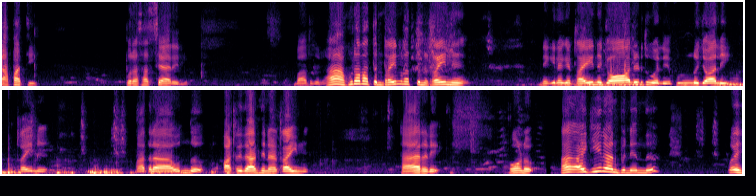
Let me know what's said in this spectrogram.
ಚಪಾತಿ, ಪೂರ ಸಸ್ಯಾಹಾರಿಲು ಬಾತುಕೋಲಿ ಹಾ ಕೂಡ ಬತ್ತು ಟ್ರೈನ್ ಬತ್ತು ಟ್ರೈನ್ ನೆಗಿಲಗೆ ಟ್ರೈನ್ ಜಾಲಿ ಇಡ್ತುವಲ್ಲಿ ಫುಲ್ ಜಾಲಿ ಟ್ರೈನ್ ಮಾತ್ರ ಒಂದು ಪಾಟ್ರಿ ದಾಂತಿನ ಟ್ರೈನ್ ಟಯರ್ಡ್ ಹೋಣು. ಏನು ಅನ್ಪಿನ ಎಂದು? ಓಯ್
